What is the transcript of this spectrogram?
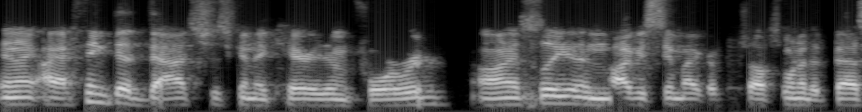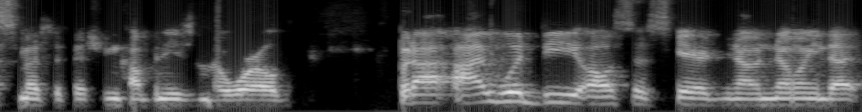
and I, I think that that's just going to carry them forward, honestly. And obviously, Microsoft's one of the best, most efficient companies in the world. But I, I would be also scared, you know, knowing that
